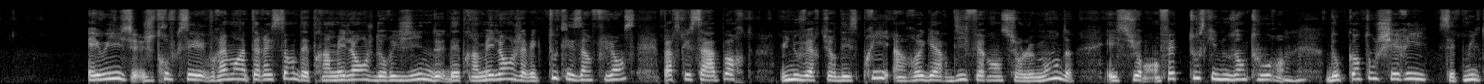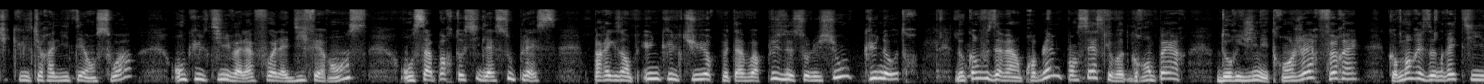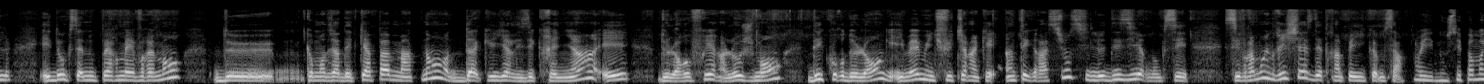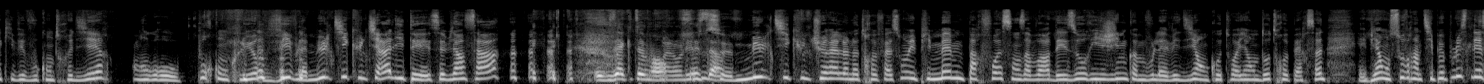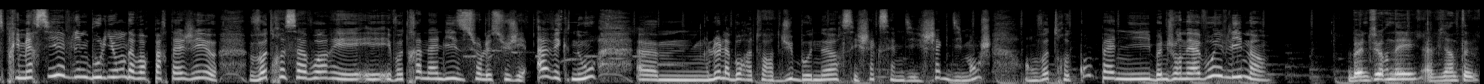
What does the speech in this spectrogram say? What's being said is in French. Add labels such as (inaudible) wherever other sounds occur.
Et oui, je, trouve que c'est vraiment intéressant d'être un mélange d'origine, d'être un mélange avec toutes les influences, parce que ça apporte une ouverture d'esprit, un regard différent sur le monde et sur en fait tout ce qui nous entoure. Mhm. Donc quand on chérit cette multiculturalité en soi, on cultive à la fois la différence, on s'apporte aussi de la souplesse. Par exemple, une culture peut avoir plus de solutions qu'une autre. Donc quand vous avez un problème, pensez à ce que votre grand-père d'origine étrangère ferait. Comment raisonnerait-il? Et donc ça nous permet vraiment de comment dire d'être capable maintenant d'accueillir les Ukrainiens et de leur offrir un logement, des cours de langue et même une future intégration s'ils le désirent. Donc c'est vraiment une richesse d'être un pays comme ça. Oui, donc c'est pas moi qui vais vous contredire. En gros, pour conclure, (laughs) vive la multiculturalité, c'est bien ça (laughs) Exactement. on est, tous ça. multiculturels à notre façon, et puis même parfois sans avoir des origines, comme vous l'avez dit, en côtoyant d'autres personnes. Eh bien, on s'ouvre un petit peu plus l'esprit. Merci Evelyne Boulion d'avoir partagé euh, votre savoir et, votre analyse sur le sujet avec nous. Euh, le laboratoire du bonheur, c'est chaque samedi, chaque dimanche, en votre compagnie. Bonne journée à vous, Evelyne. Bonne journée, à bientôt.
